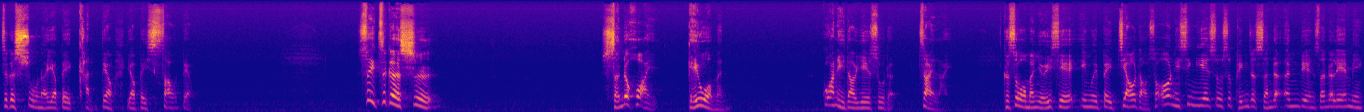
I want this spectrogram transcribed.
这个树呢要被砍掉，要被烧掉。”所以这个是神的话语给我们关于到耶稣的再来。可是我们有一些因为被教导说：“哦，你信耶稣是凭着神的恩典、神的怜悯。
